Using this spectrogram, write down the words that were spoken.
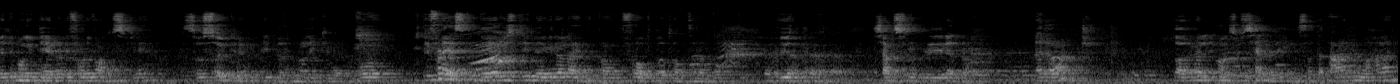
Veldig mange ber når de får det vanskelig. Så søker de i bønnen allikevel. Og de fleste ber hvis de ligger aleine på en flåte på Atlanterhavet uten sjanse for å bli redda. Det er rart. Da er det veldig mange som kjenner det inni seg at det er noe her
